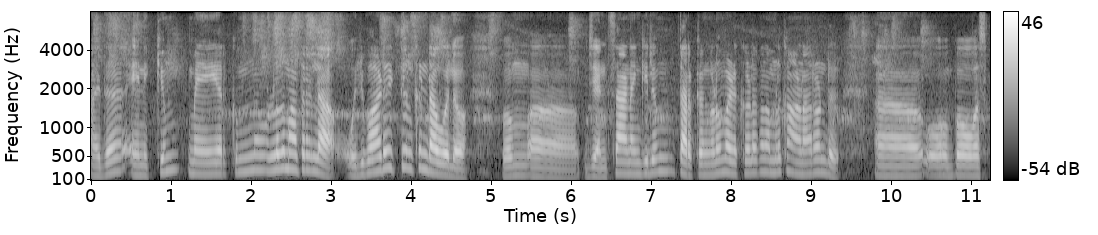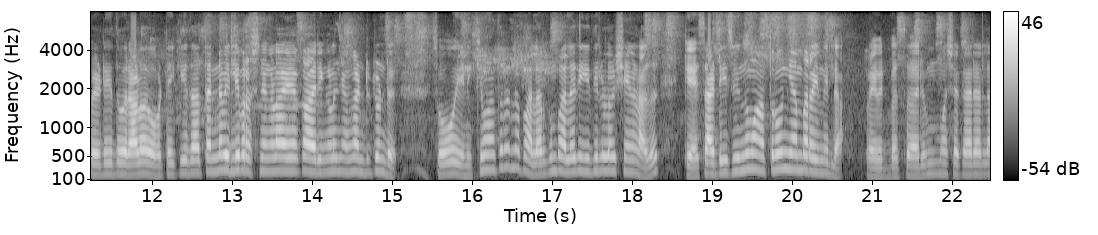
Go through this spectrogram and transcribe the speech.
അത് എനിക്കും മേയർക്കും എന്നുള്ളത് മാത്രമല്ല ഒരുപാട് വ്യക്തികൾക്ക് ഉണ്ടാവുമല്ലോ. അപ്പം ജെൻസ് ആണെങ്കിലും തർക്കങ്ങളും വഴക്കുകളൊക്കെ നമ്മൾ കാണാറുണ്ട്. ഇപ്പോൾ ഓവർ സ്പീഡ് ചെയ്ത് ഒരാൾ ഓവർടേക്ക് ചെയ്താൽ തന്നെ വലിയ പ്രശ്നങ്ങളായ കാര്യങ്ങൾ ഞാൻ കണ്ടിട്ടുണ്ട്. സോ എനിക്ക് മാത്രമല്ല പലർക്കും പല രീതിയിലുള്ള വിഷയങ്ങൾ. അത് കെ എസ് ആർ ടി സിന്ന് മാത്രവും ഞാൻ പറയുന്നില്ല. പ്രൈവറ്റ് ബസ്സുകാരും മോശക്കാരല്ല.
